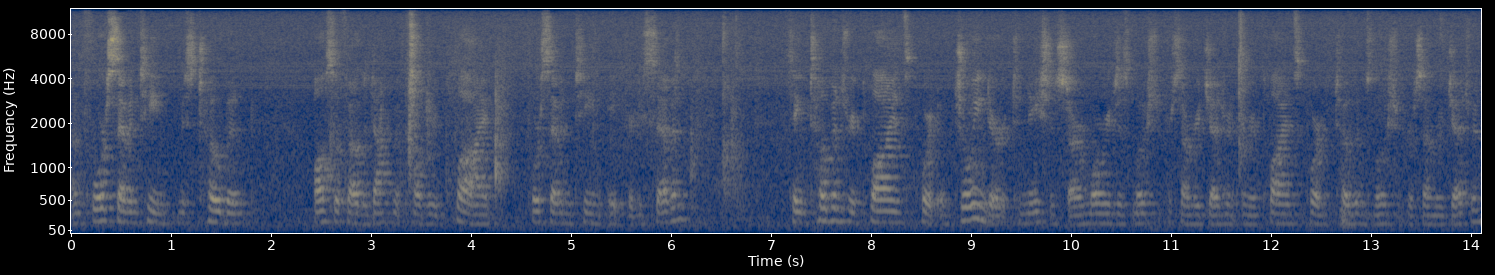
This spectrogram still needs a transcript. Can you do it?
On four seventeen, Ms. Tobin also filed a document called reply, 417-837, Saying Tobin's reply in support of joinder to Nationstar Mortgage's motion for summary judgment and reply in support of Tobin's motion for summary judgment.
